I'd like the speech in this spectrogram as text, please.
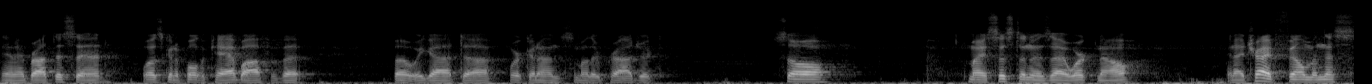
and I brought this in. Was going to pull the cab off of it but we got uh, working on some other project. So my assistant is at work now and I tried filming this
